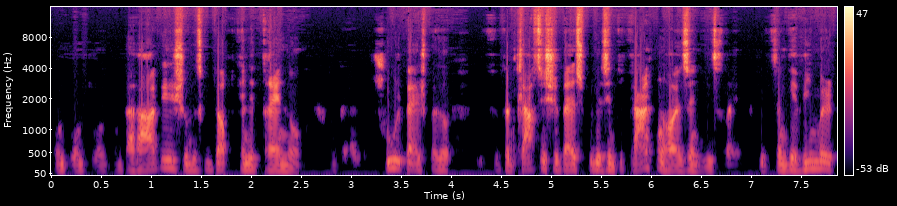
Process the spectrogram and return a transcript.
und, und, und, und Arabisch und es gibt überhaupt keine Trennung. Und Schulbeispiel, also ein klassische Beispiele sind die Krankenhäuser in Israel. Da gibt es ein Gewimmel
